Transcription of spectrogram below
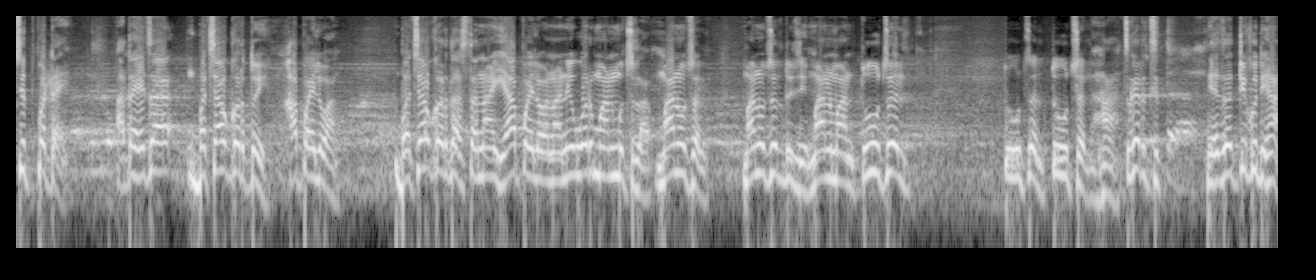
चितपट आहे. आता ह्याचा बचाव करतोय हा पैलवान. बचाव करत असताना ह्या पैलवानाने वर मान उचला. मान उचल. मान उचल तुझी. मान मान. तू उचल. तू उचल. तू उचल. हां. कर चित. ह्याचं टिकू दे. हां.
